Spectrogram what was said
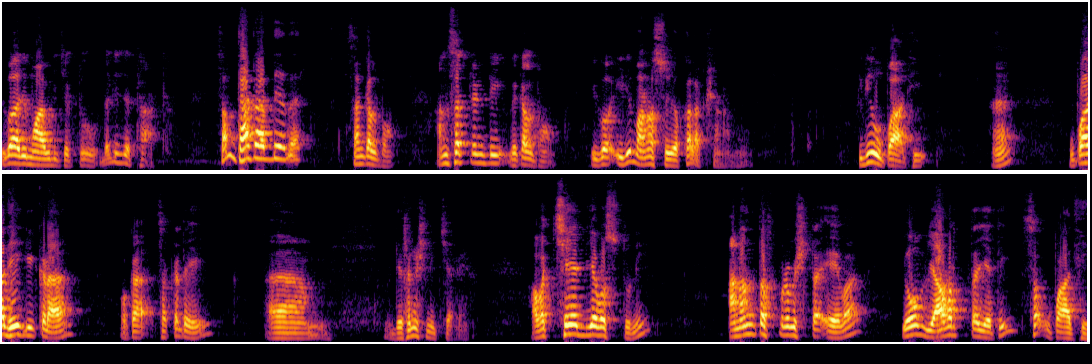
ఇగో అది మామిడి చెట్టు that is a thought some thought or the other సంకల్పం. అన్సర్టంటీ వికల్పం. ఇగో ఇది మనస్సు యొక్క లక్షణము. ఇది ఉపాధి. ఉపాధికి ఇక్కడ ఒక చక్కటి డెఫినేషన్ ఇచ్చారు ఆయన. అవచ్ఛేద్య వస్తుని అనంతఃప్రవిష్ట ఏవ యో వ్యావర్తయతి స ఉపాధి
